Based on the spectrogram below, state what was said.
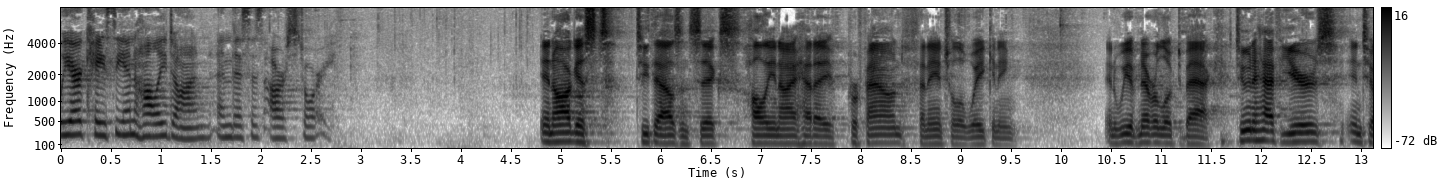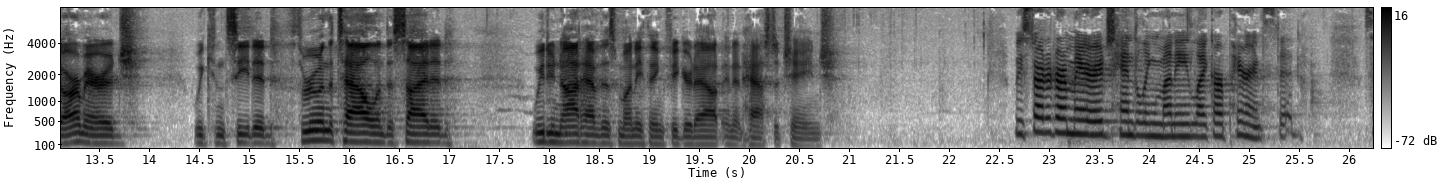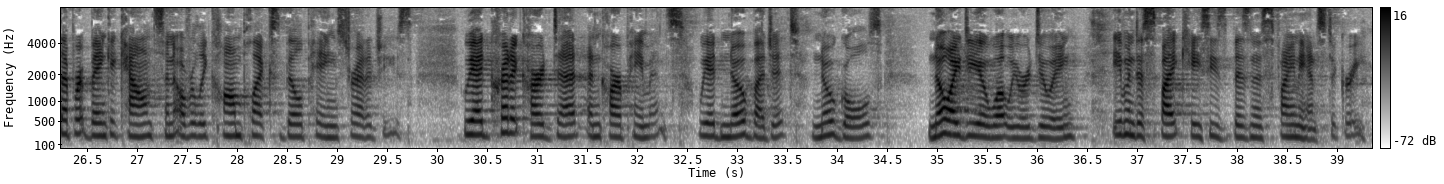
We are Casey and Holly Dawn, and this is our story. In August 2006, Holly and I had a profound financial awakening, and we have never looked back. Two and a half years into our marriage, we conceded, threw in the towel, and decided we do not have this money thing figured out, and it has to change. We started our marriage handling money like our parents did separate bank accounts and overly complex bill paying strategies. We had credit card debt and car payments. We had no budget, no goals, no idea what we were doing, even despite Casey's business finance degree.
